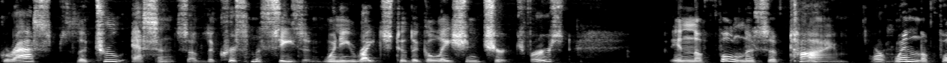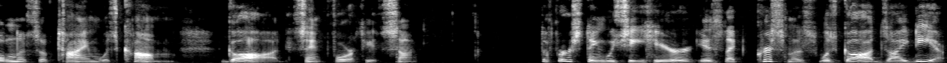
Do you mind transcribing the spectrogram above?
grasps the true essence of the Christmas season when he writes to the Galatian church first, In the fullness of time, or when the fullness of time was come, God sent forth his Son. The first thing we see here is that Christmas was God's idea.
